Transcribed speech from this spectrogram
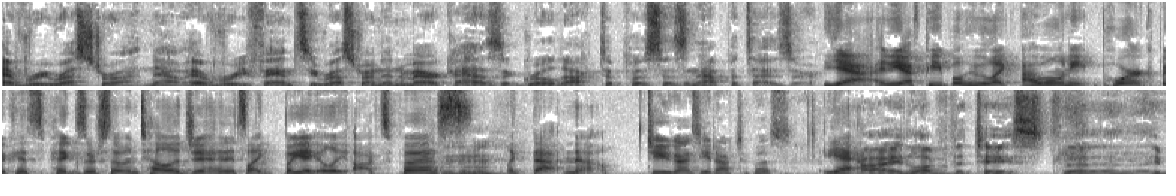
every restaurant now. Every fancy restaurant in America has a grilled octopus as an appetizer. Yeah, and you have people who like I won't eat pork because pigs are so intelligent, and it's like, but yet you'll eat octopus Mm-hmm. like that. No, Do you guys eat octopus? yeah, I love the taste, the, the-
